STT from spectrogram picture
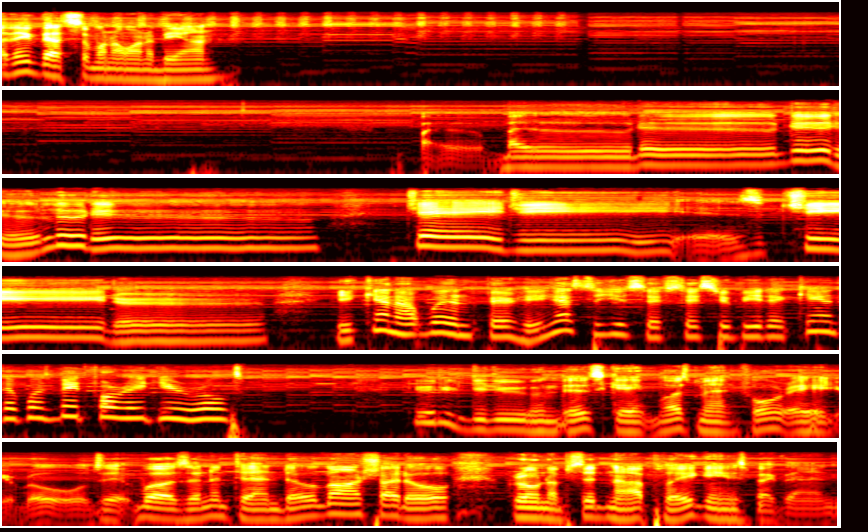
I think that's the one I want to be on. JG is a cheater. He cannot win fair. He has to use save states to beat a game that was made for eight-year-olds. This game was meant for eight-year-olds. It was a Nintendo launch title. Grown-ups did not play games back then.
